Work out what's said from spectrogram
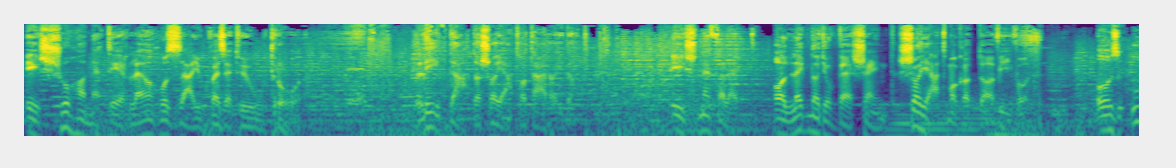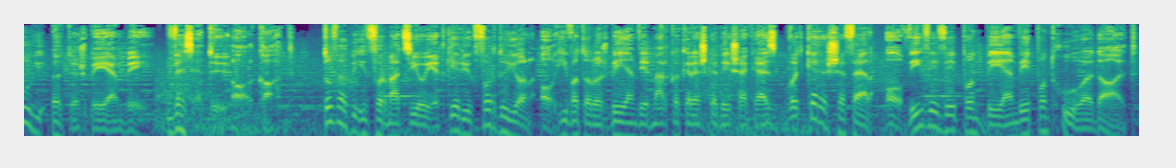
és soha ne tér le a hozzájuk vezető útról. Lépd át a saját határaidat. És ne feledd, a legnagyobb versenyt saját magaddal vívod. Az új 5-ös BMW. Vezető alkat. További információért kérjük forduljon a hivatalos BMW márka kereskedésekhez, vagy keresse fel a www.bmw.hu oldalt.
